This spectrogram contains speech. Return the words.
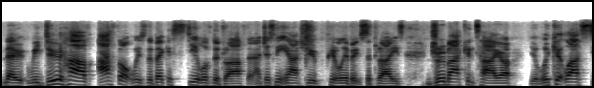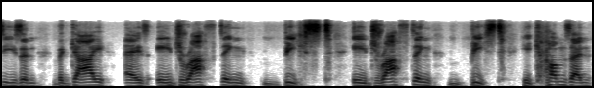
Now we do have. I thought was the biggest steal of the draft, and I just need to ask you purely about surprise. Drew McIntyre. You look at last season. The guy is a drafting beast. A drafting beast. He comes in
